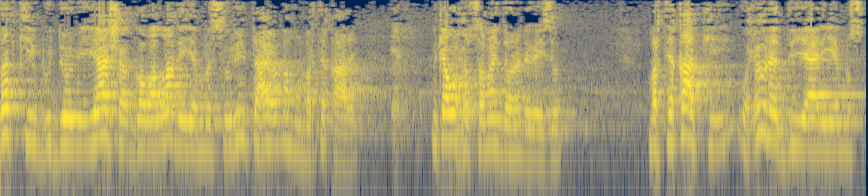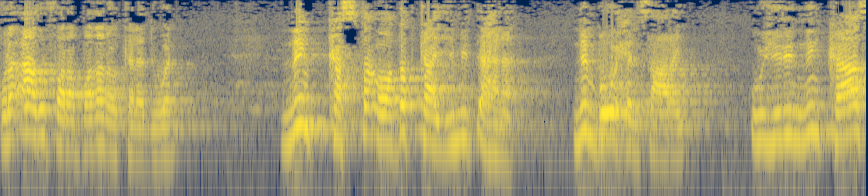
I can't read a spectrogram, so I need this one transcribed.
dadkii guddoomiyeyaasha gobollada iyo mas'uuliyiinta ahay oo dhan buu marti qaaday. Ninkaa wuxuu samayn doona dhegayso martiqaadkii wuxuuna diyaariyey musqulo aada u fara badan oo kala duwan. Nin kasta oo dadkaa yimid ahna nin buu u xil saaray. Uu yidhi ninkaas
